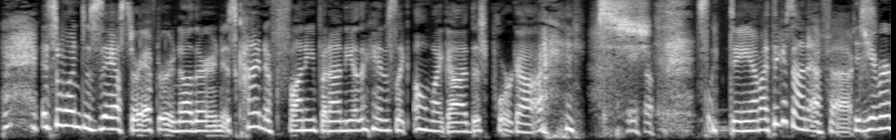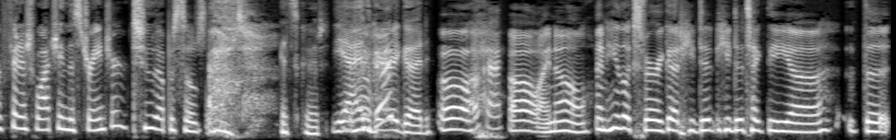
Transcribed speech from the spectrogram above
it's one disaster after another and it's kind of funny, but on the other hand, it's like, oh my God, this poor guy. it's like, damn, I think it's on FX. Did you ever finish watching The Stranger? Two episodes left. It's good. Yeah, it's very good. Oh, Okay. Oh, I know. And he looks very good. He did, he did take the, uh, the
